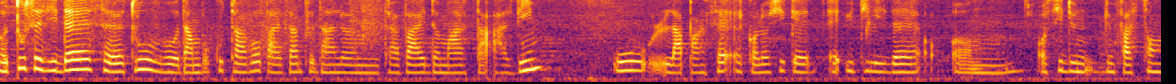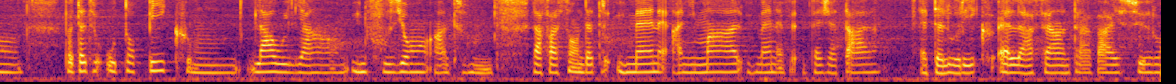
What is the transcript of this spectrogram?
Euh, toutes ces idées se trouvent dans beaucoup de travaux, par exemple dans le travail de Martha Alvim, où la pensée écologique est utilisée aussi d'une façon peut-être utopique, hum, là où il y a une fusion entre hum, la façon d'être humaine, animale, humaine et végétale et tellurique. Elle a fait un travail sur,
